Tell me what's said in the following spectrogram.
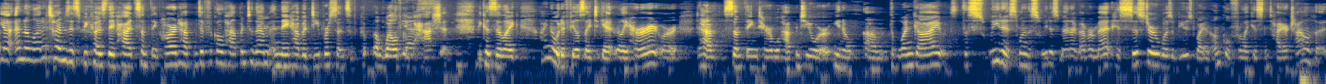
yeah and a lot of times it's because they've had something hard happen difficult happen to them and they have a deeper sense of a well of Yes. compassion. Because they're like i know what it feels like to get really hurt or to have something terrible happen to you or you know um, the one guy the sweetest one of the sweetest men i've ever met his sister was abused by an uncle for like his entire childhood.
